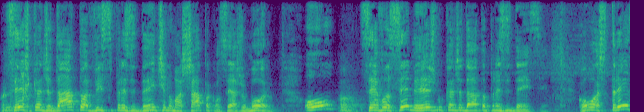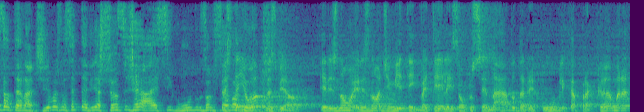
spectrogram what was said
Olha ser candidato a vice-presidente numa chapa com Sérgio Moro. Ou oh. ser você mesmo candidato à presidência. Com as três alternativas, você teria chances reais, segundo os observadores. Mas tem outras, Biel. Eles não, eles não admitem, vai ter eleição para o Senado da República, para a Câmara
